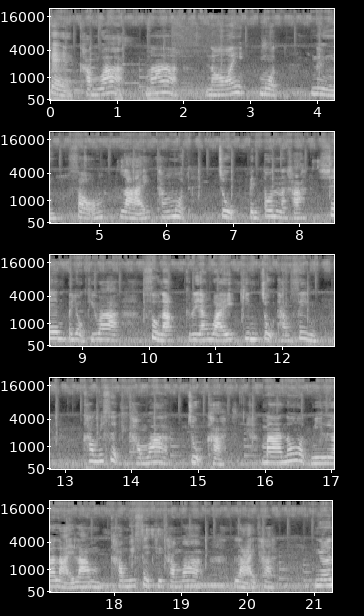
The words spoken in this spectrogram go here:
แก่คำว่า มาก น้อย หมด 1 2 หลายทั้งหมด จุเป็นต้นนะคะ เช่นประโยคที่ว่า สุนัขเลี้ยงไว้กินจุทั้งสิ้นคำวิเศษคือคำว่า จุค่ะ มาโนดมีเรือหลายลำคำวิเศษคือคำว่า หลายค่ะ เงิน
